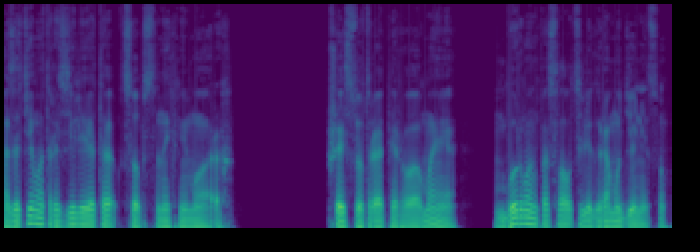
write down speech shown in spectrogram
а затем отразили это в собственных мемуарах. В 6 утра 1 мая Бурман послал телеграмму Деницу.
